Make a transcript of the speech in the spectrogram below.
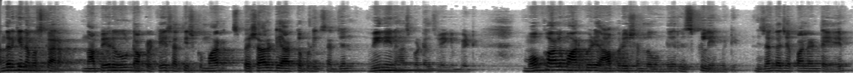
అందరికీ నమస్కారం. నా పేరు doctor K Satish Kumar speciality orthopaedic surgeon వీనేన్ హాస్పిటల్స్ వేగింపేట్. మోకాలు మార్పిడి ఆపరేషన్లో ఉండే రిస్కులు ఏమిటి? నిజంగా చెప్పాలంటే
